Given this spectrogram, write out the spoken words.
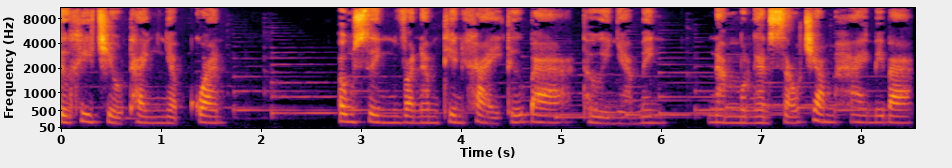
từ khi triều thanh nhập quan. Ông sinh vào năm thiên khải thứ ba, thời nhà minh, năm 1623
